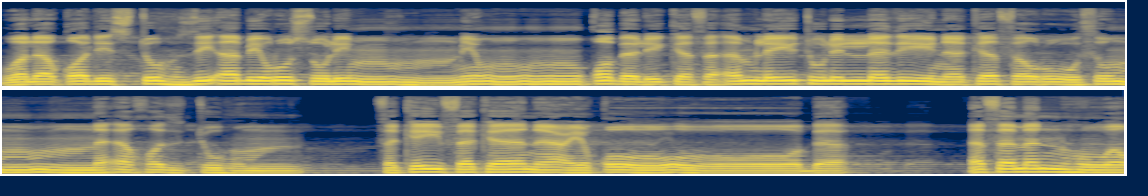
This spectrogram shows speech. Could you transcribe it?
ولقد استهزئ برسل من قبلك فأمليت للذين كفروا ثم أخذتهم. فكيف كان عقاب؟ أفمن هو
